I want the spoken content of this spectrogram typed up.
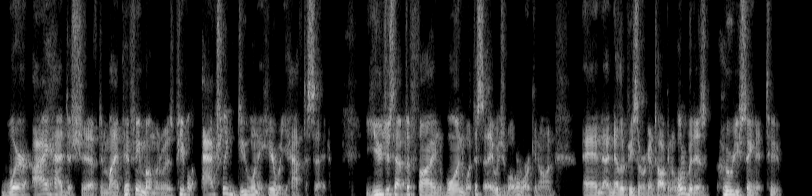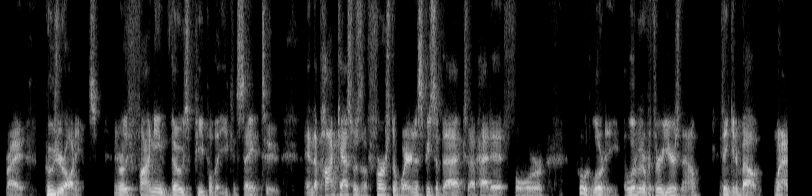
Where I had to shift and my epiphany moment was people actually do want to hear what you have to say. You just have to find one, what to say, which is what we're working on. And another piece that we're going to talk in a little bit is who are you saying it to, right? Who's your audience? And really finding those people that you can say it to. And the podcast was the first awareness piece of that because I've had it for, oh, Lordy, a little bit over three years now. Thinking about when I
